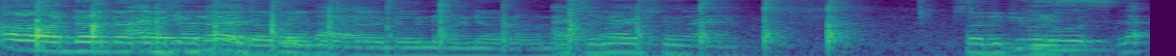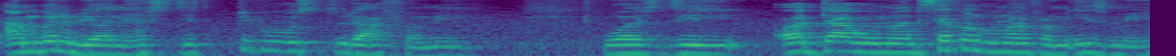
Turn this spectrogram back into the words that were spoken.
Oh no no I no did no no no no no no no no no no. I did no, not no. that. So the people who, like, I'm going to be honest, the people who stood out for me was the other woman, the second woman from Izmir.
